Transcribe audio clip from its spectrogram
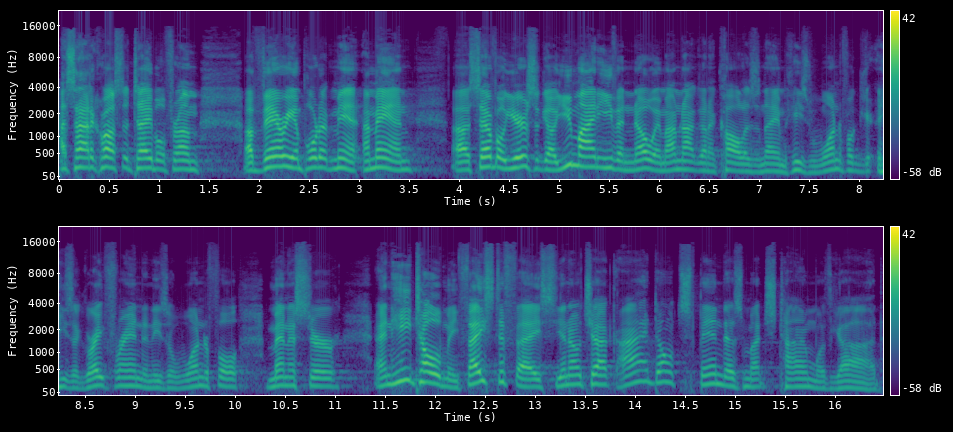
I sat across the table from a very important man, a man uh, several years ago. You might even know him. I'm not going to call his name. He's wonderful. He's a great friend and he's a wonderful minister. And he told me face to face, you know, Chuck, I don't spend as much time with God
